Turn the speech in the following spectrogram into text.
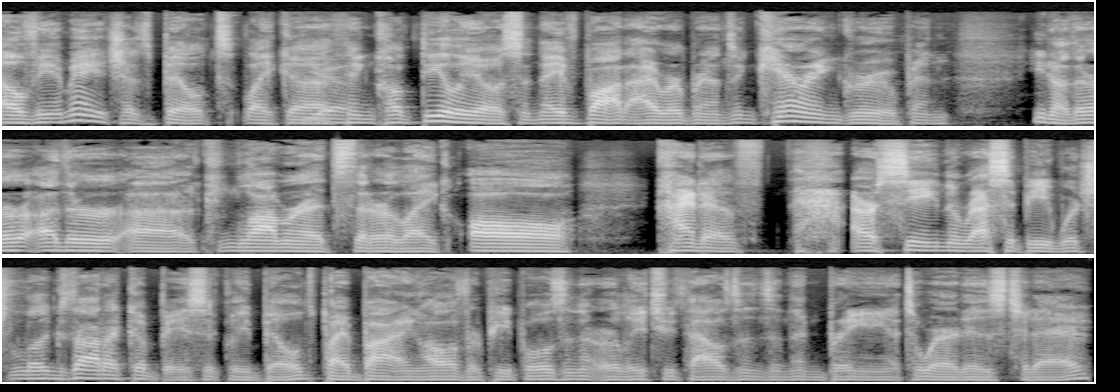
LVMH has built like a Yeah. thing called Thelios, and they've bought eyewear brands and Kering Group, and you know there are other uh, conglomerates that are like all kind of are seeing the recipe which Luxottica basically built by buying Oliver Peoples in the early 2000s and then bringing it to where it is today.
